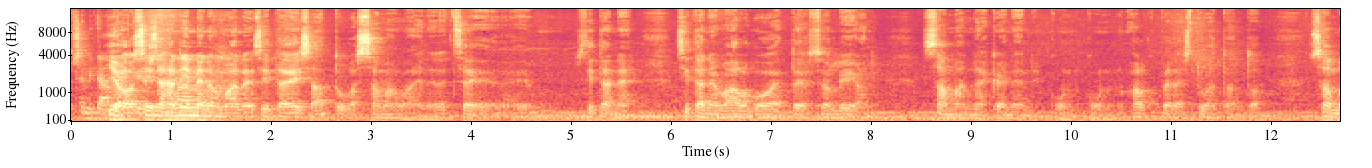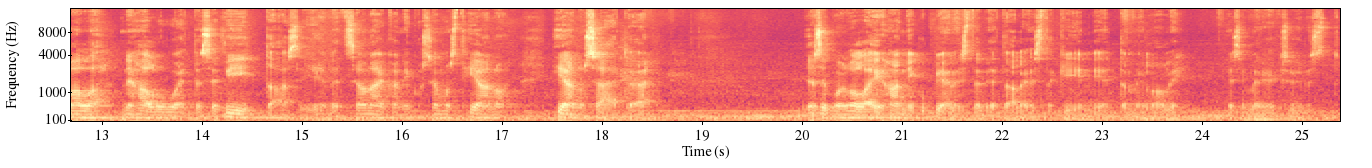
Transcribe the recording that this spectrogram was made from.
se, mitä on Joo, siinähän nimenomaan siitä ei saa tulla samanlainen. Että se, sitä, ne, sitä ne valvoo, että jos se on liian samannäköinen kuin, kuin alkuperäistuotanto. Samalla ne haluaa, että se viittaa siihen, että se on aika niin kuin semmoista hieno, hieno säätöä. Ja se voi olla ihan niin kuin pienistä detaljeista kiinni, että meillä oli esimerkiksi yhdestä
